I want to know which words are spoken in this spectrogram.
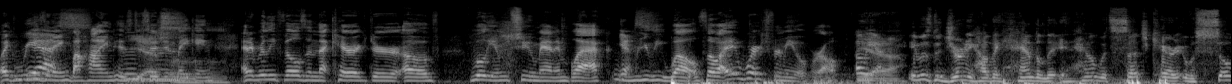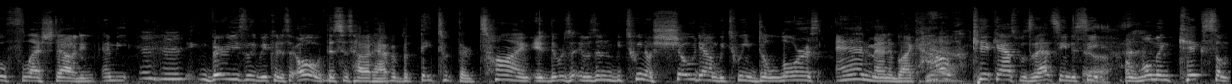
like reasoning Yes. behind his Yes. decision making, and it really fills in that character of William to Man in Black Yes. really well. So it worked for me overall. Oh yeah. It was the journey, how they handled it. It handled with such care. It was so fleshed out. It, I mean, Mm-hmm. very easily we could have said, "Oh, this is how it happened," but they took their time. It, there was, it was in between a showdown between Dolores and Man in Black. How Yeah. kick-ass was that scene to see a woman kick some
